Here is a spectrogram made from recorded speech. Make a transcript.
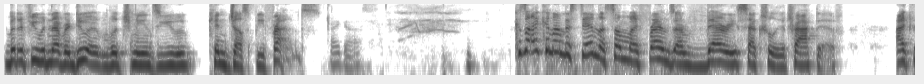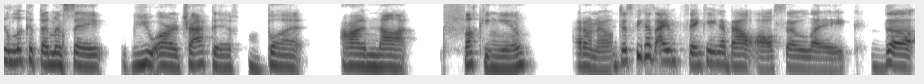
But if you would never do it, which means you can just be friends. I guess. Because I can understand that some of my friends are very sexually attractive. I can look at them and say, You are attractive, but I'm not fucking you. I don't know. Just because I'm thinking about also like the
